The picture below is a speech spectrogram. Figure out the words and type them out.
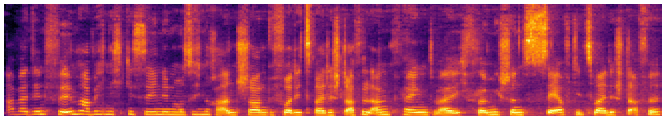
aber den Film habe ich nicht gesehen, den muss ich noch anschauen, bevor die zweite Staffel anfängt, weil ich freue mich schon sehr auf die zweite Staffel.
